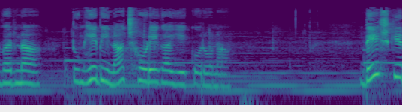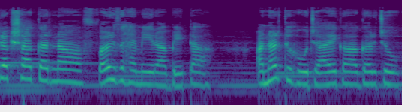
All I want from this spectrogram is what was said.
वरना तुम्हें भी ना छोड़ेगा ये कोरोना। देश की रक्षा करना फ़र्ज़ है मेरा बेटा। अनर्थ हो जाएगा अगर जो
